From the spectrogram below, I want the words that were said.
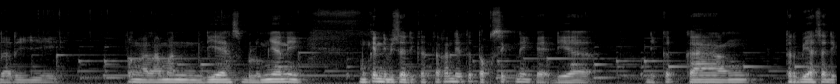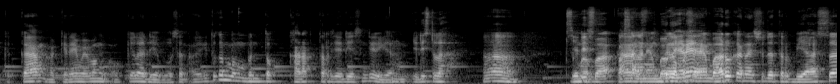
dari pengalaman dia yang sebelumnya nih. Mungkin bisa dikatakan dia itu toxic nih. Kayak dia dikekang terbiasa dikekang akhirnya memang oke lah dia bosan itu kan membentuk karakternya dia sendiri kan Hmm, jadi setelah Ah. Semua jadi ba- pasangan ah, yang baru pasangan yang baru karena sudah terbiasa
